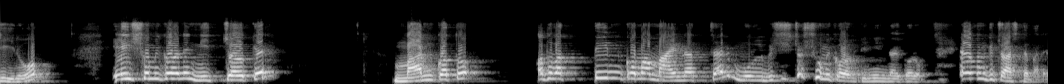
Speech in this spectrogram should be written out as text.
zero এই সমীকরণের নিশ্চয়কের মান কত? অথবা তিন কমা মাইনাস চার মূল বিশিষ্ট সমীকরণটি নির্ণয় করো। এরকম কিছু আসতে পারে।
